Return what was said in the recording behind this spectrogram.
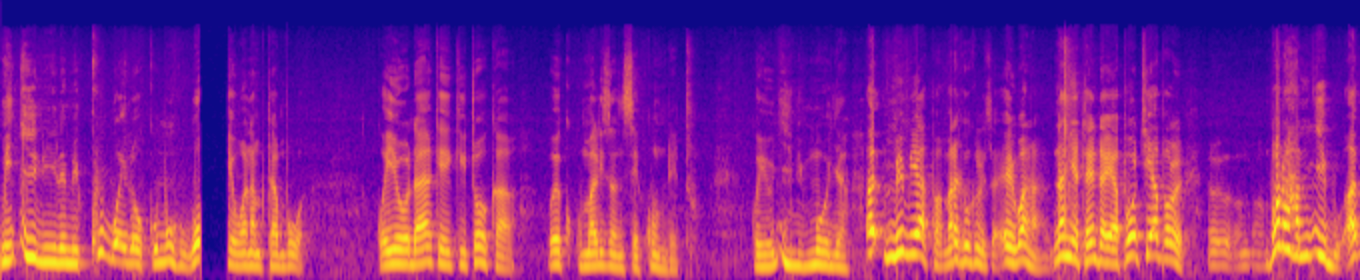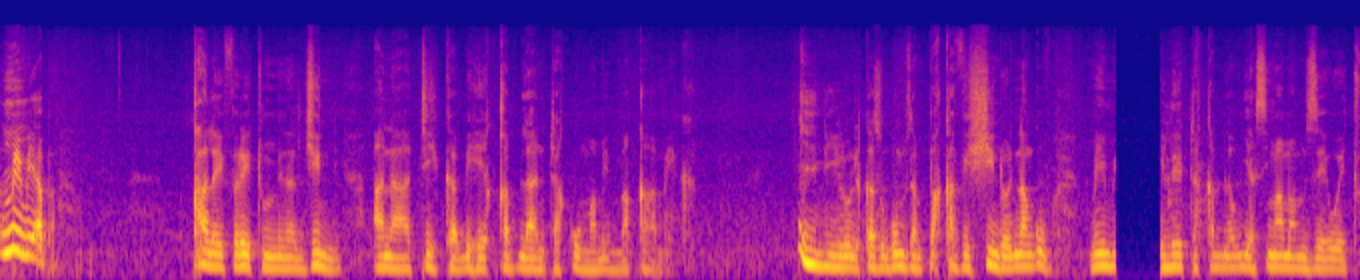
Mijini ile mikubwa ile ukubuhu, wote wanamtambua. Kwa hiyo oda yake ikitoka, wewe kumaliza ni sekunde tu. Kwa hiyo jini mmoja, mimi hapa, maanake ukiuliza eh, bwana nani ataenda airport hapa, mbona hamjibu? Mimi hapa. Qala ifritu min aljinni anaatika bihi qabla an takuma min maqamik Jini hilo likazungumza mpaka vishindo, lina nguvu. Mimi ileta kabla hujasimama mzee wetu,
